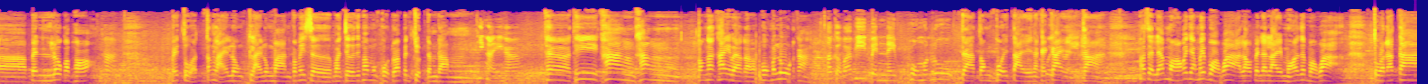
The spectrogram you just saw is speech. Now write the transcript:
อ่าเป็นโรคกระเพาะไปตรวจตั้งหลายโรงหลายโรงพยาบาลก็ไม่เจอ มาเจอที่พระมงกุฎว่าเป็นจุดดำๆที่ไหนคะ เธอที่ข้างข้างตรงข้างๆแบบกับโพรงมดลูกนะคะเท่ากับว่าพี่เป็นในโพรงมดลูก จะตรงกลวยไตนะใกล้กลวยไตๆนะจ้าพอเสร็จแล้วหมอก็ยังไม่บอกว่าเราเป็นอะไรหมอจะบอกว่าตรวจอาการ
